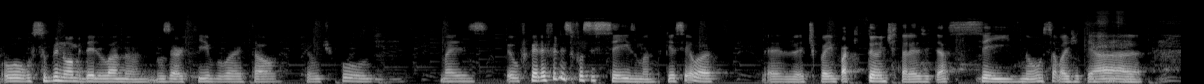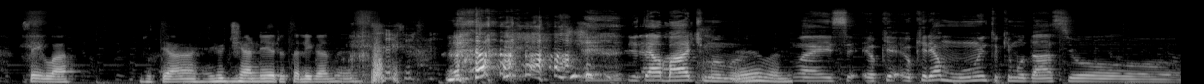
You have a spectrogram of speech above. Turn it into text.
o subnome dele lá no- nos arquivos lá e tal. Então, tipo. Uhum. Mas eu ficaria feliz se fosse 6, mano. Porque, sei lá. É, é, tipo, é impactante, tá ligado? GTA 6, não, sei lá, GTA. sei lá. GTA Rio de Janeiro, tá ligado? GTA Batman, mano. É, mano. Mas eu, que, eu queria muito que mudasse o.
